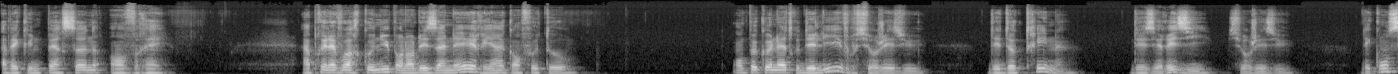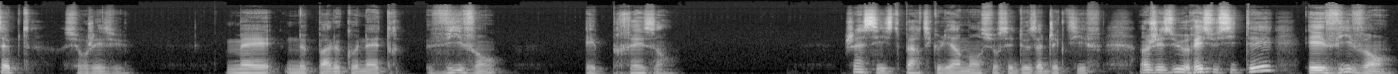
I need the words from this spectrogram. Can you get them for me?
avec une personne en vrai. Après l'avoir connu pendant des années rien qu'en photo. On peut connaître des livres sur Jésus, des doctrines, des hérésies sur Jésus, des concepts sur Jésus, mais ne pas le connaître vivant présent. J'insiste particulièrement sur ces deux adjectifs, un Jésus ressuscité et vivant,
